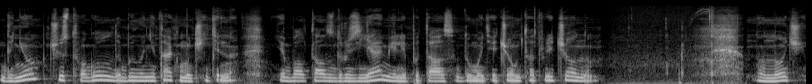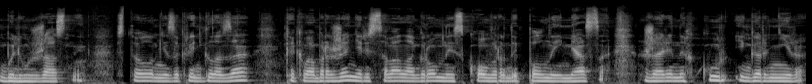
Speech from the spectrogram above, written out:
Днем чувство голода было не так мучительно. Я болтал с друзьями или пытался думать о чем-то отвлеченном. Но ночи были ужасны. Стоило мне закрыть глаза, как воображение рисовало огромные сковороды, полные мяса, жареных кур и гарнира.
